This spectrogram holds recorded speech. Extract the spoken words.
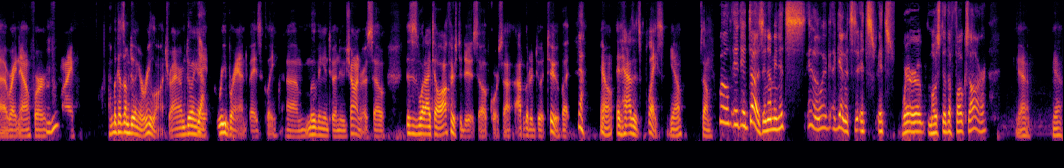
uh, right now for, for Mhm. my because I'm doing a relaunch, right? I'm doing Yeah. a rebrand, basically, um, moving into a new genre. So this is what I tell authors to do. So of course, I, I'm going to do it too. But Yeah. you know, it has its place. You know, so Well, it, it does, and I mean, it's you know, again, it's it's it's where most of the folks are. yeah, yeah,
